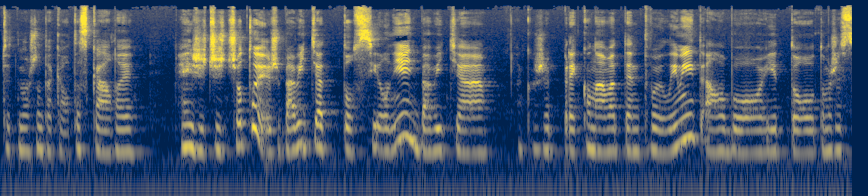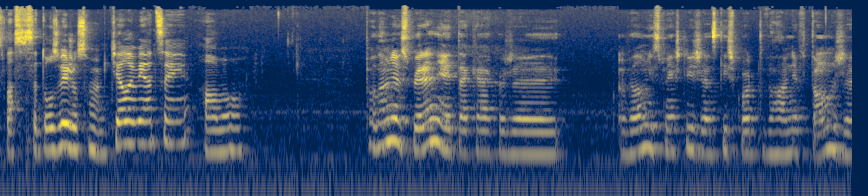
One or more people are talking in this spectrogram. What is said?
to je možno taká otázka, ale hej, že či, čo to je? Že baví ťa to silnieť? Baví ťa akože prekonávať ten tvoj limit? Alebo je to o tom, že vlastne sa dozvieš o svojom tele viacej? Alebo... Podľa mňa spieranie je taká akože veľmi smiešný ženský šport hlavne v tom, že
